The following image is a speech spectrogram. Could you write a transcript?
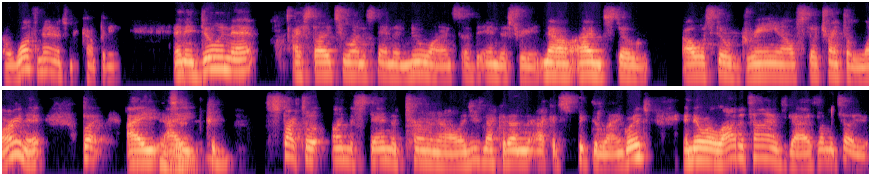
a wealth management company. And in doing that, I started to understand the nuance of the industry. Now, I'm still, I was still green. I was still trying to learn it, but I, I could start to understand the terminologies and I could un- I could speak the language. And there were a lot of times, guys, let me tell you,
